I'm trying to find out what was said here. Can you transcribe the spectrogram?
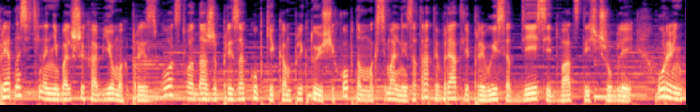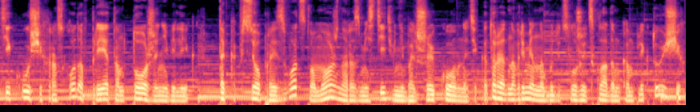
При относительно небольших объемах производства, даже при закупке комплектующих оптом, максимальные затраты вряд ли превысят 10-20 тысяч рублей. Уровень текущих расходов при этом тоже невелик, так как все производство можно разместить в небольшой комнате, которая одновременно будет служить складом комплектующих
